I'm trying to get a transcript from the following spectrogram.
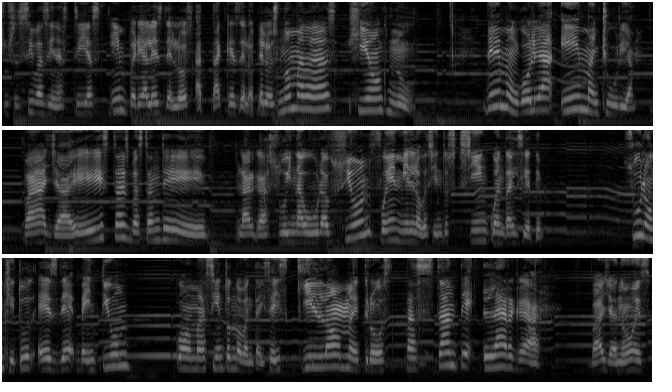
sucesivas dinastías imperiales de los ataques de los, de los nómadas Xiongnu de Mongolia y Manchuria. Vaya, esta es bastante larga. Su inauguración fue en 1957. Su longitud es de 21 196 kilómetros. Bastante larga. Vaya, ¿no? Es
